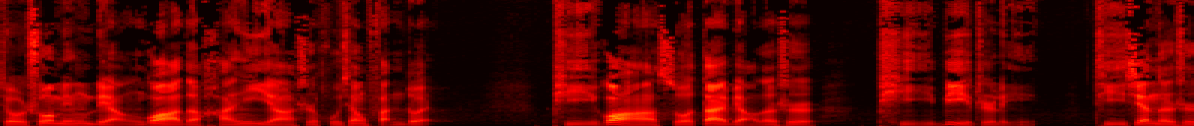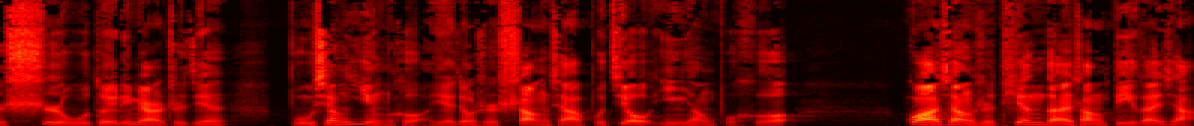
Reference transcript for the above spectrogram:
就是说明两卦的含义啊是互相反对。否卦所代表的是否蔽之理，体现的是事物对立面之间不相应和，也就是上下不交，阴阳不和。卦象是天在上，地在下。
